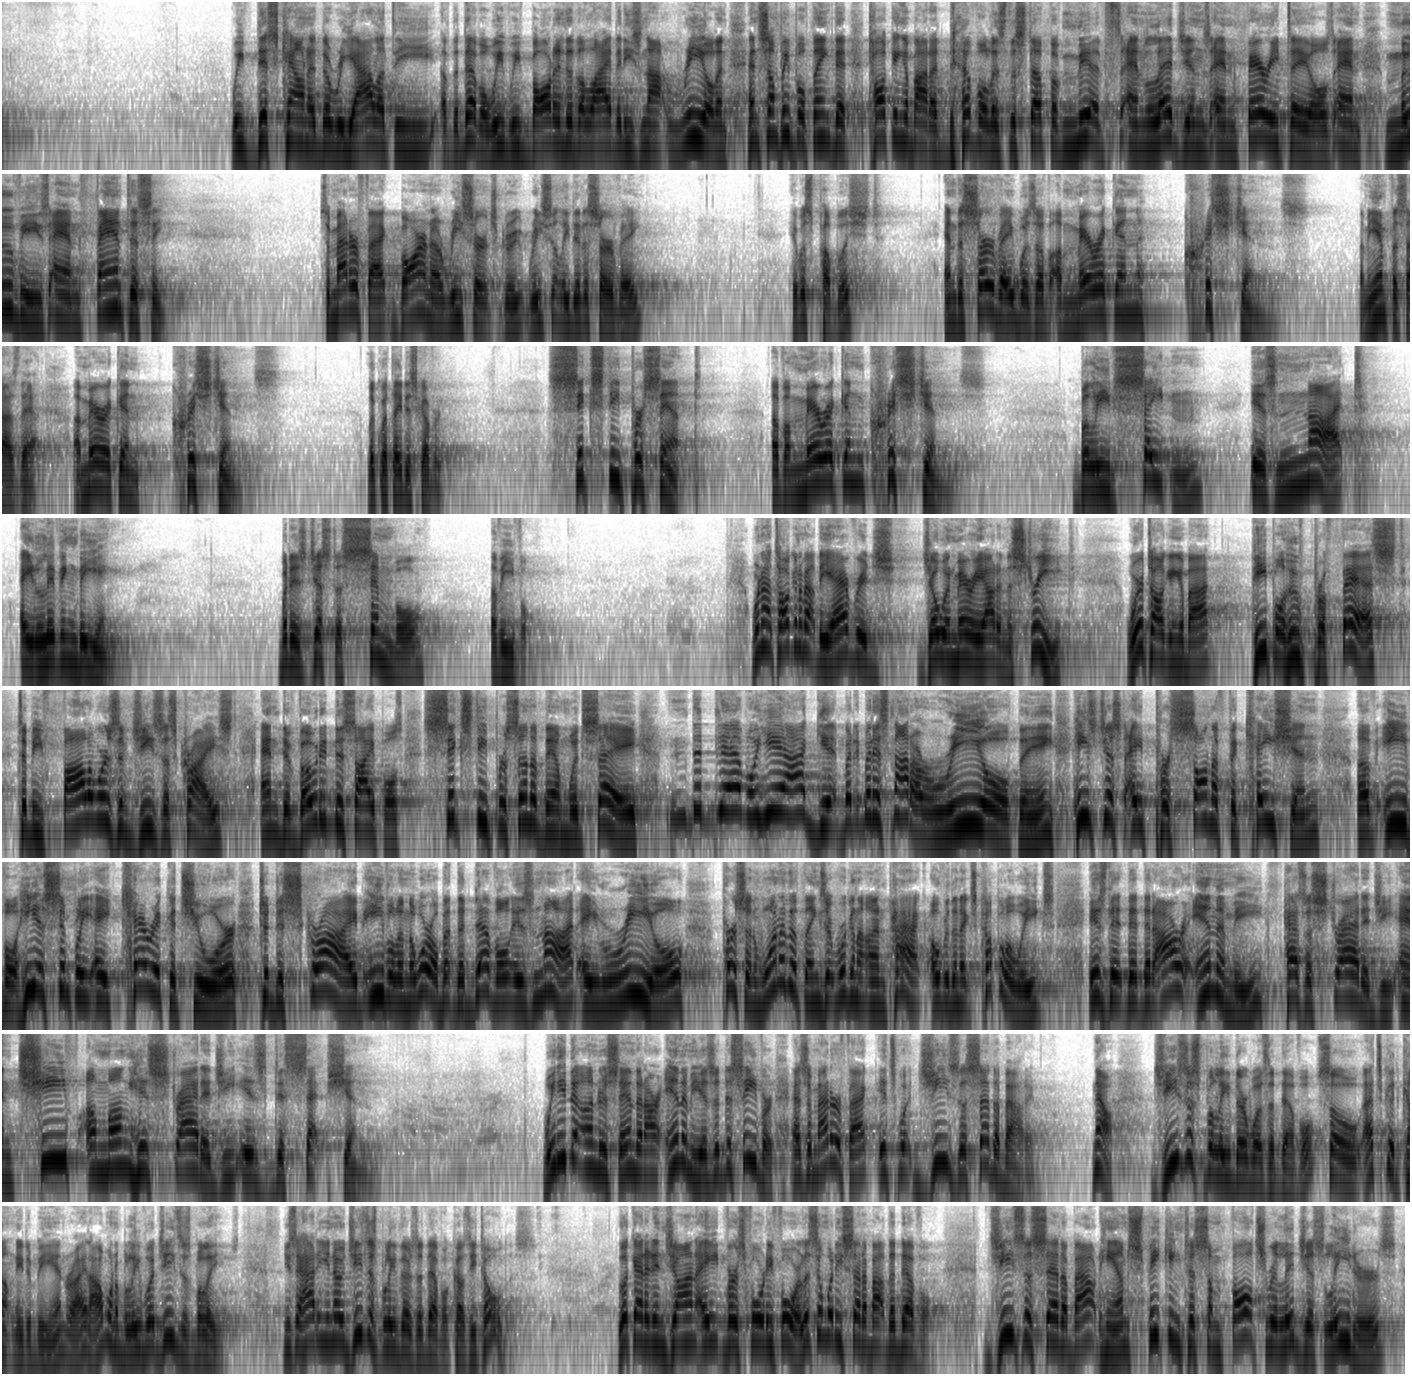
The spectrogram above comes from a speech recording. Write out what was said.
We've discounted the reality of the devil. We, we've bought into the lie that he's not real. And, and some people think that talking about a devil is the stuff of myths and legends and fairy tales and movies and fantasy. As a matter of fact, Barna Research Group recently did a survey. It was published and the survey was of American Christians. Let me emphasize that American Christians. Look what they discovered 60% of American Christians believe Satan is not a living being, but is just a symbol of evil. We're not talking about the average Joe and Mary out in the street. We're talking about people who've professed to be followers of Jesus Christ and devoted disciples, 60% of them would say, The devil, yeah, I get, but, but it's not a real thing. He's just a personification of evil. He is simply a caricature to describe evil in the world, but the devil is not a real person. One of the things that we're going to unpack over the next couple of weeks is that, that, that our enemy has a strategy, and chief among his strategy is deception. We need to understand that our enemy is a deceiver. As a matter of fact, it's what Jesus said about him. Now, Jesus believed there was a devil, so that's good company to be in, right? I want to believe what Jesus believes. You say, How do you know Jesus believed there's a devil? Because he told us. Look at it in John 8, verse 44. Listen what he said about the devil. Jesus said about him, speaking to some false religious leaders,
